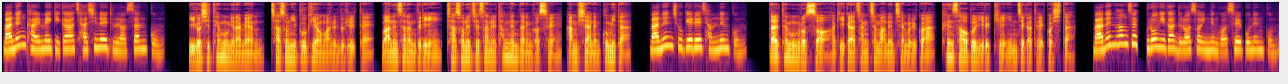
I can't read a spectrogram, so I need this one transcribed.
많은 갈매기가 자신을 둘러싼 꿈. 이것이 태몽이라면 자손이 부귀영화를 누릴 때 많은 사람들이 자손의 재산을 탐낸다는 것을 암시하는 꿈이다. 많은 조개를 잡는 꿈. 딸 태몽으로서 아기가 장차 많은 재물과 큰 사업을 일으킬 인재가 될 것이다. 많은 황색 구렁이가 늘어서 있는 것을 보는 꿈.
